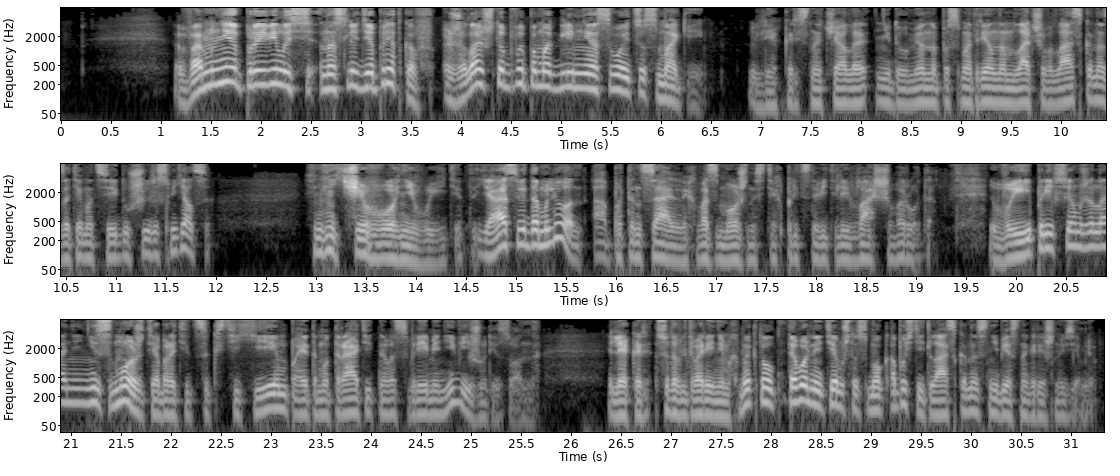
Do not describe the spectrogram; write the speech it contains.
Во мне проявилось наследие предков. Желаю, чтобы вы помогли мне освоиться с магией. Лекарь сначала недоуменно посмотрел на младшего Ласкана, затем от всей души рассмеялся. «Ничего не выйдет. Я осведомлен о потенциальных возможностях представителей вашего рода. Вы при всем желании не сможете обратиться к стихиям, поэтому тратить на вас время не вижу резонно». Лекарь с удовлетворением хмыкнул, довольный тем, что смог опустить Ласкана с небес на грешную землю.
